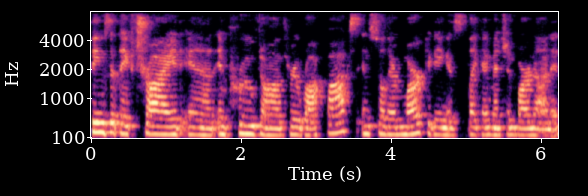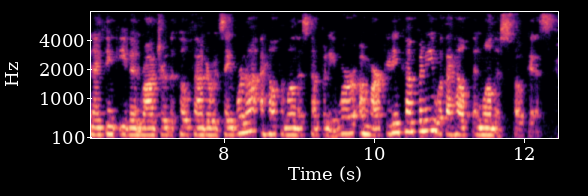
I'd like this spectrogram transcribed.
things that they've tried and improved on through Rockbox. And so their marketing is, like I mentioned, bar none. And I think even Roger, the co-founder, would say, we're not a health and wellness company. We're a marketing company with a health and wellness focus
